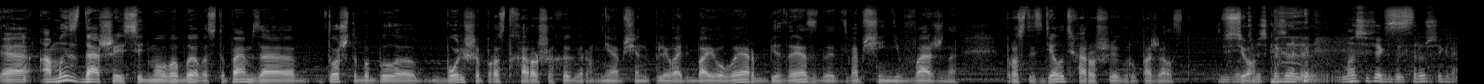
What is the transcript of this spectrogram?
а мы с Дашей из 7 Б выступаем за то, чтобы было больше просто хороших игр. Мне вообще наплевать. BioWare, Bethesda, вообще не важно. Просто сделать хорошую игру, пожалуйста. Все. Вот тебе сказали, Mass Effect будет хорошая игра.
